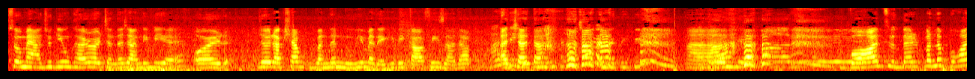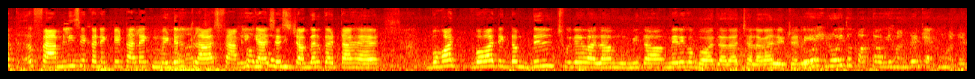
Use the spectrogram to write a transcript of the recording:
सो so, मैं आ चुकी हूँ घर और चंदा चांदी भी है और जो रक्षाबंधन मूवी में देखी थी काफ़ी ज़्यादा अच्छा था? हाँ। बहुत सुंदर मतलब बहुत फैमिली से कनेक्टेड था लाइक मिडिल क्लास फैमिली कैसे स्ट्रगल करता है। बहुत बहुत एकदम दिल छूने वाला मूवी था। मेरे को बहुत ज़्यादा अच्छा लगा लिटरली रोई तो पक्का होगी हंड्रेड क्या हंड्रेड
